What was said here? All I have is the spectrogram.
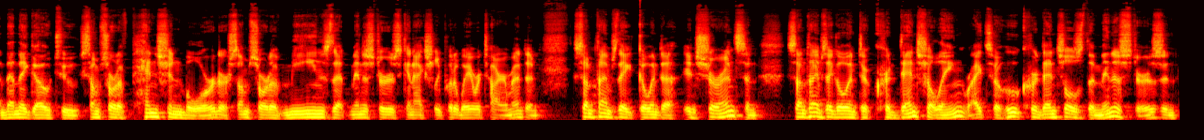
and then they go to some sort of pension board or some sort of means that ministers can actually put away retirement and sometimes they go into insurance and sometimes they go into credentialing, right? So who credentials the ministers and,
